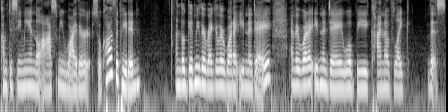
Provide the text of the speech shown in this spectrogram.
come to see me and they'll ask me why they're so constipated and they'll give me their regular what I eat in a day. And their what I eat in a day will be kind of like this.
